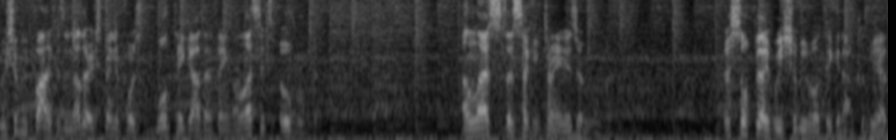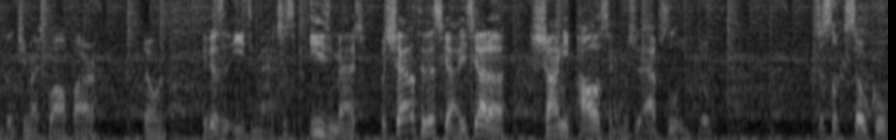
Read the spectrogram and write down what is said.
we should be fine because another Expanded force will take out that thing unless it's over with. Unless the psychic terrain is over with. But I still feel like we should be able to take it out because we have the G-Max Wildfire going. He does an easy match. It's an easy match. But shout out to this guy. He's got a shiny Palossand, which is absolutely dope. Just looks so cool.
